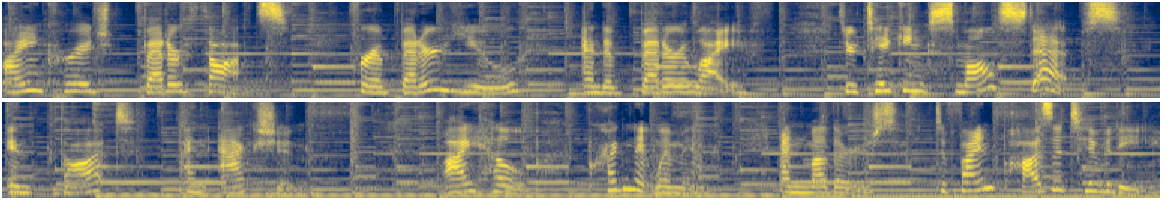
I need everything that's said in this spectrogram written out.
I encourage better thoughts for a better you and a better life through taking small steps in thought and action. I help pregnant women and mothers to find positivity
